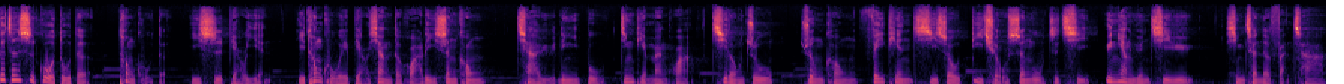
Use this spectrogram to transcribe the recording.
这真是过度的痛苦的仪式表演，以痛苦为表象的华丽升空，恰与另一部经典漫画《七龙珠》孙悟空飞天吸收地球生物之气，酝酿元气玉，形成了反差。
